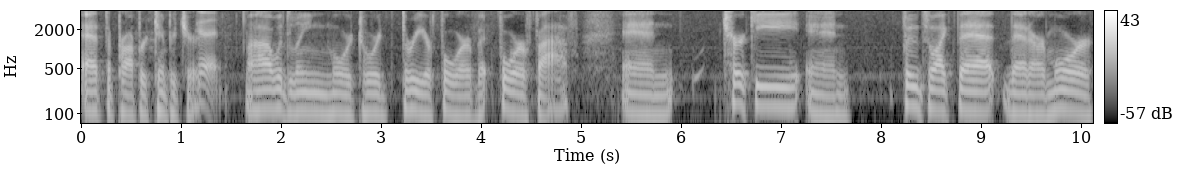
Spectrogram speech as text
at the proper temperature. Good. I would lean more toward three or four, but four or five. And turkey and foods like that that are more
